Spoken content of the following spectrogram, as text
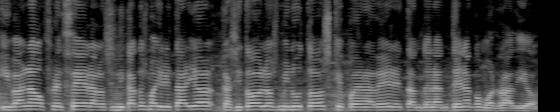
y van a ofrecer a los sindicatos mayoritarios casi todos los minutos que puedan haber tanto en antena como en radio.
